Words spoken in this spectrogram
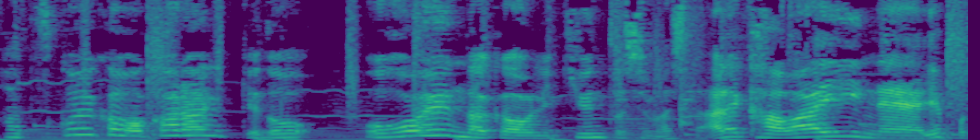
初恋かわからんけど、微笑んだ顔にキュンとしました。あれ可愛いね。やっぱ、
